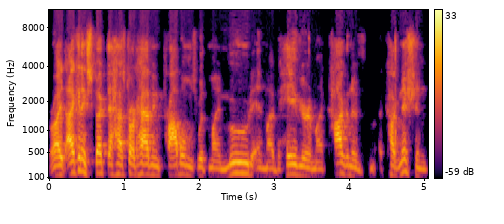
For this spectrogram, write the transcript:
right, I can expect to have start having problems with my mood and my behavior and my cognitive cognition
